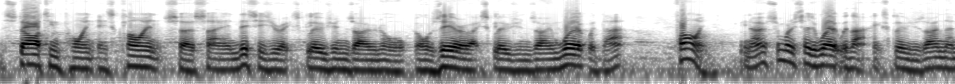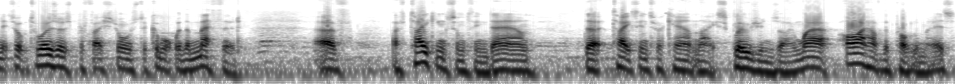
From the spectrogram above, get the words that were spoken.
the starting point is clients are saying this is your exclusion zone or, or zero exclusion zone, work with that. Fine. You know, if somebody says work with that exclusion zone, then it's up to us as professionals to come up with a method of, of taking something down that takes into account that exclusion zone. Where I have the problem is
